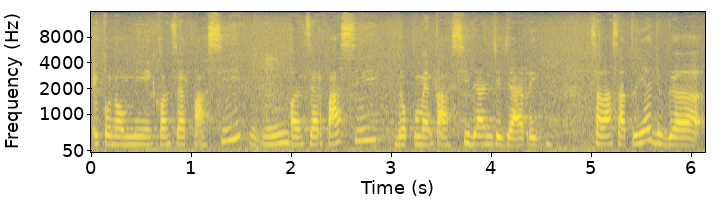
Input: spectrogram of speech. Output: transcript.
ekonomi konservasi, konservasi, dokumentasi dan jejaring. Salah satunya juga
